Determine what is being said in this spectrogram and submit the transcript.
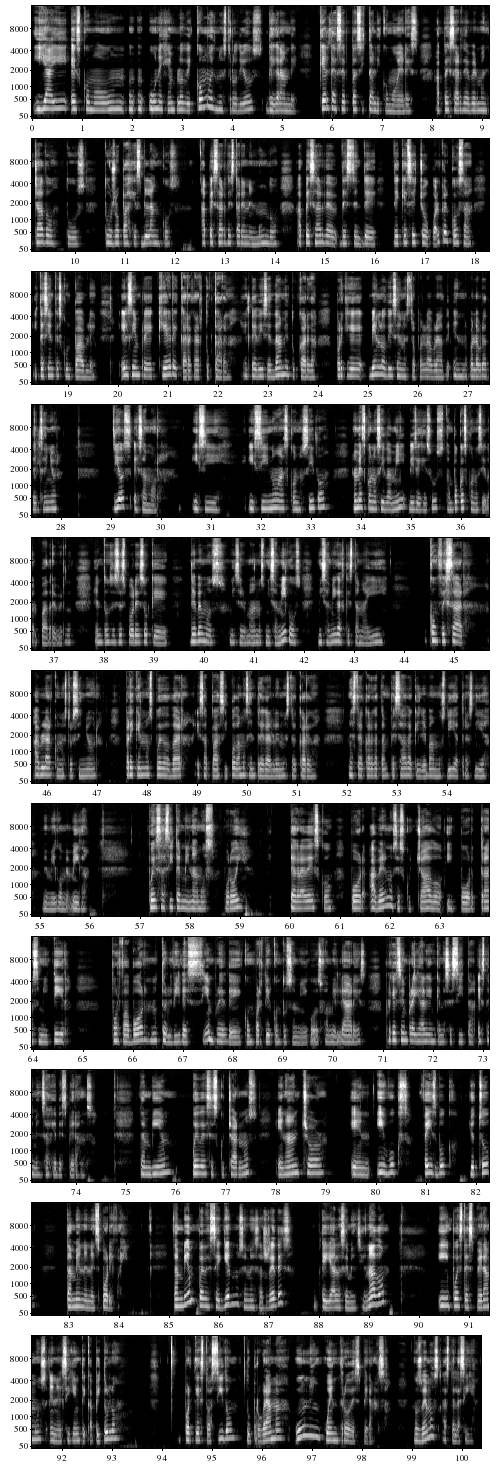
Y ahí es como un, un, ejemplo de cómo es nuestro Dios de grande, que Él te acepta así tal y como eres, a pesar de haber manchado tus tus ropajes blancos, a pesar de estar en el mundo, a pesar de, de, que has hecho cualquier cosa y te sientes culpable. Él siempre quiere cargar tu carga. Él te dice, dame tu carga, porque bien lo dice en nuestra palabra, en la palabra del Señor. Dios es amor. Y si, y si no has conocido, no me has conocido a mí, dice Jesús, tampoco has conocido al Padre, ¿verdad? Entonces es por eso que Debemos, mis hermanos, mis amigos, mis amigas que están ahí, confesar, hablar con nuestro Señor, para que nos pueda dar esa paz y podamos entregarle nuestra carga, nuestra carga tan pesada que llevamos día tras día, mi amigo, mi amiga. Pues así terminamos por hoy. Te agradezco por habernos escuchado y por transmitir por favor, no te olvides siempre de compartir con tus amigos, familiares, porque siempre hay alguien que necesita este mensaje de esperanza. También puedes escucharnos en Anchor, en eBooks, Facebook, YouTube, también en Spotify. También puedes seguirnos en esas redes que ya las he mencionado. Y pues te esperamos en el siguiente capítulo porque esto ha sido tu programa Un encuentro de esperanza. Nos vemos hasta la siguiente.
